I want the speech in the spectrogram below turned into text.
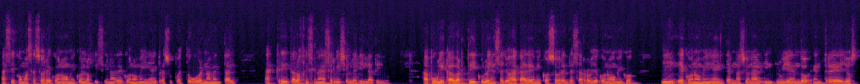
así como asesor económico en la Oficina de Economía y Presupuesto Gubernamental adscrita a la Oficina de Servicios Legislativos. Ha publicado artículos y ensayos académicos sobre el desarrollo económico y economía internacional, incluyendo entre ellos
